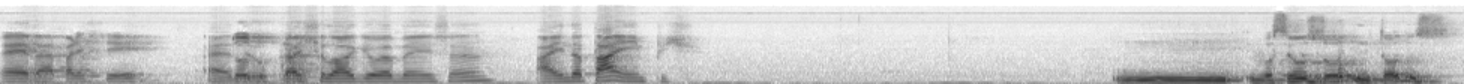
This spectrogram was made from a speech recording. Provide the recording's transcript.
É, vai aparecer. É, todo o cache log web ainda tá empty. Hum, você usou em todos?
